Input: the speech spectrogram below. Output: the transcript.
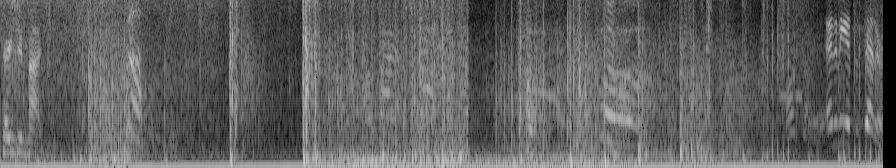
Changing mag. Enemy at the center.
